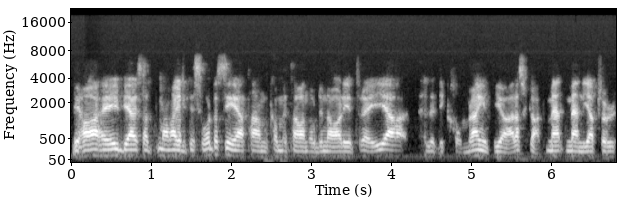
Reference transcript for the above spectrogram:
Vi har Höjbjerg så man har lite svårt att se att han kommer ta en ordinarie tröja. Eller det kommer han ju inte göra såklart. Men, men jag tror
